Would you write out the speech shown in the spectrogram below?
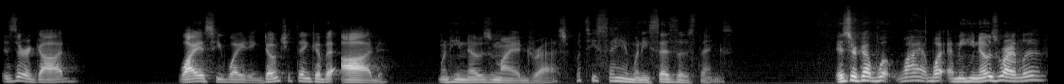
Is there a God? Why is he waiting? Don't you think of it odd when he knows my address? What's he saying when he says those things? Is there God? What, why? What? I mean, he knows where I live.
